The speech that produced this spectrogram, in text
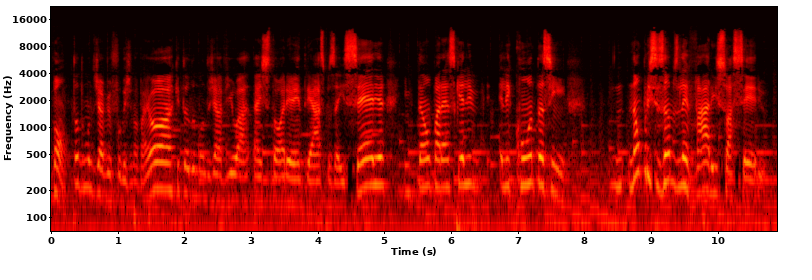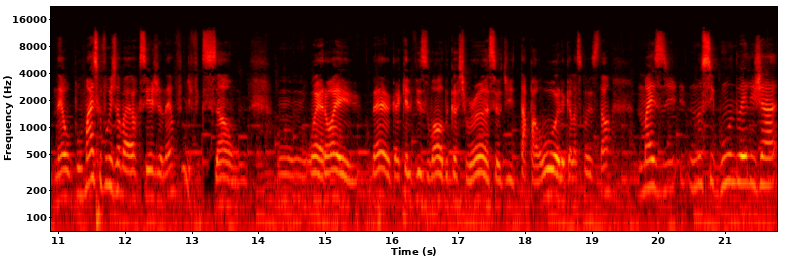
Bom, todo mundo já viu Fuga de Nova York, todo mundo já viu a, a história, entre aspas, aí séria, então parece que ele, ele conta assim. Não precisamos levar isso a sério, né? Por mais que o Fuga de Nova York seja né, um filme de ficção, um, um herói, né, aquele visual do Kurt Russell de tapa-olho, aquelas coisas e tal, mas no segundo ele já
